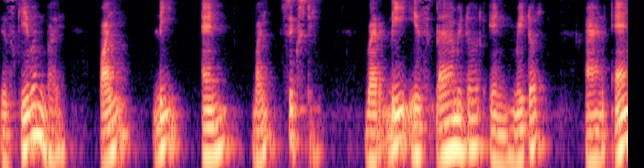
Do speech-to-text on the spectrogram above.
is given by pi dn by 60 where d is diameter in meter and n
